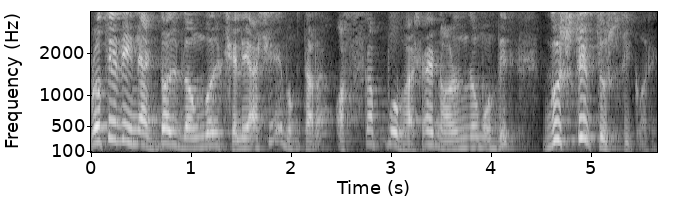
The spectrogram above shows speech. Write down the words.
প্রতিদিন একদল দঙ্গল ছেলে আসে এবং তারা অশ্রাব্য ভাষায় নরেন্দ্র মোদীর গোষ্ঠীর তুষ্টি করে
